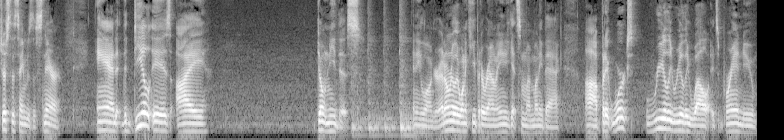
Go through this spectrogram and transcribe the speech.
just the same as the snare. And the deal is I don't need this any longer. I don't really want to keep it around. I need to get some of my money back. Uh, but it works really, really well. It's brand new.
